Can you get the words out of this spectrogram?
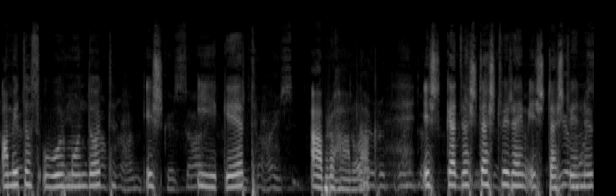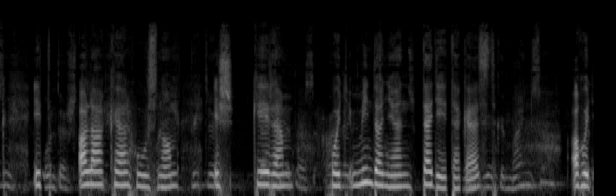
amit az Úr mondott, és ígért Ábrahámnak. És kedves testvéreim és testvérnők, itt alá kell húznom, és kérem, hogy mindannyian tegyétek ezt, ahogy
